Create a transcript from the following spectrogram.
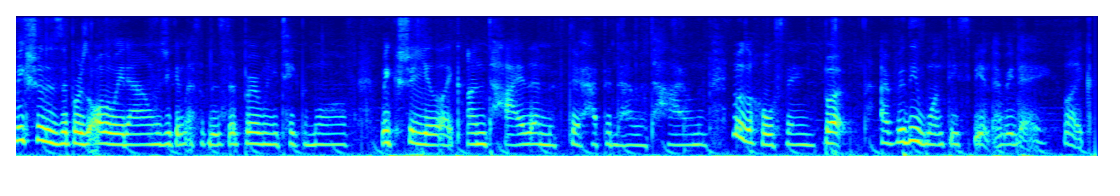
make sure the zipper is all the way down because you can mess up the zipper when you take them off. Make sure you like untie them if they happen to have a tie on them. It was a whole thing, but I really want these to be an everyday. Like,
